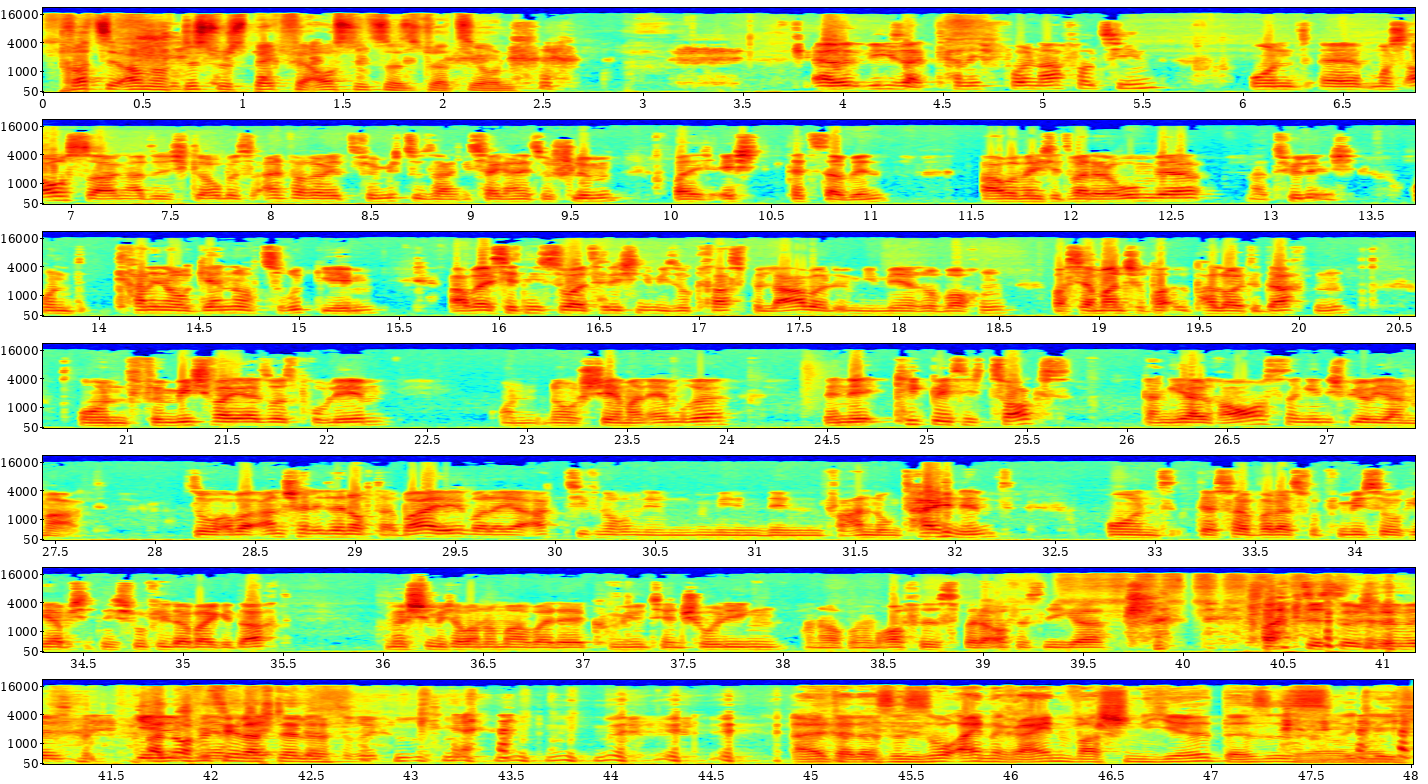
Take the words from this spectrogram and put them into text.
Trotzdem auch noch Disrespect für ausnutzende Situationen. Also, wie gesagt, kann ich voll nachvollziehen. Und äh, muss auch sagen, also ich glaube, es ist einfacher jetzt für mich zu sagen, ist ja gar nicht so schlimm, weil ich echt letzter bin. Aber wenn ich jetzt weiter da oben wäre, natürlich. Und kann ihn auch gerne noch zurückgeben. Aber es ist jetzt nicht so, als hätte ich ihn irgendwie so krass belabert, irgendwie mehrere Wochen, was ja manche paar, paar Leute dachten. Und für mich war ja so das Problem, und no shame an Emre, wenn du Kickbase nicht zockst, dann geh halt raus, dann gehen die Spieler wieder an den Markt. So, aber anscheinend ist er noch dabei, weil er ja aktiv noch in den, in den Verhandlungen teilnimmt. Und deshalb war das für mich so, okay, habe ich jetzt nicht so viel dabei gedacht möchte mich aber nochmal bei der Community entschuldigen und auch im Office, bei der Office-Liga, falls es so schlimm ist. An offizieller Stelle. Alter, das ist so ein Reinwaschen hier, das ist ja, wirklich,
